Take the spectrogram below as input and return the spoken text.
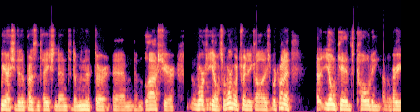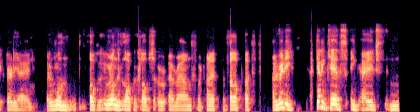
we actually did a presentation then to the minister um, last year working you know so working with trinity college we're trying to uh, young kids coding at a very early age we run local, we run the local clubs around. We're trying to develop that and really getting kids engaged in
